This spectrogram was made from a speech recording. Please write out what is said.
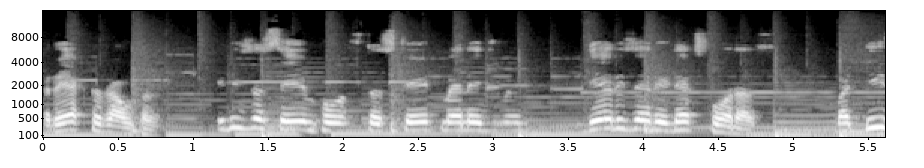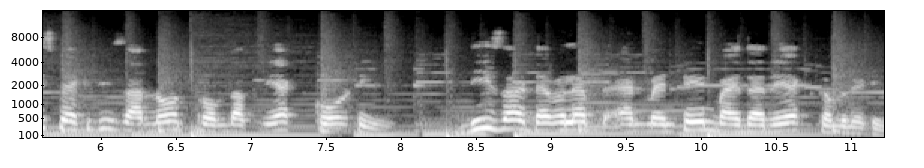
React Router. It is the same for the state management. There is a Redux for us. But these packages are not from the React core team. These are developed and maintained by the React community.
